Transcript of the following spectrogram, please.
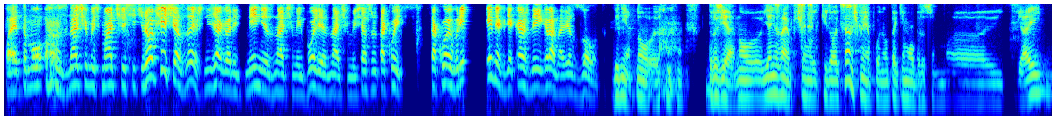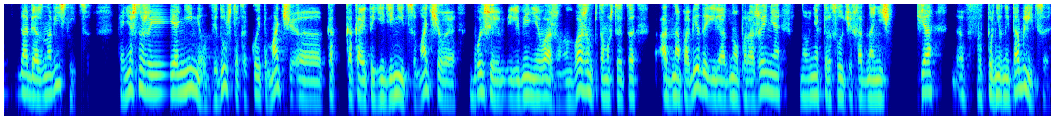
Поэтому значимость матча Сити... Ну, вообще сейчас, знаешь, нельзя говорить менее значимый, более значимый. Сейчас уже такой, такое время, где каждая игра на вес золота. Да нет, ну, друзья, ну, я не знаю, почему Кирилл Александрович меня понял таким образом. Э, я и обязан объясниться. Конечно же, я не имел в виду, что какой-то матч, э, как какая-то единица матчевая больше или менее важен. Он важен, потому что это одна победа или одно поражение, но в некоторых случаях одна ничья ничья в турнирной таблице.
